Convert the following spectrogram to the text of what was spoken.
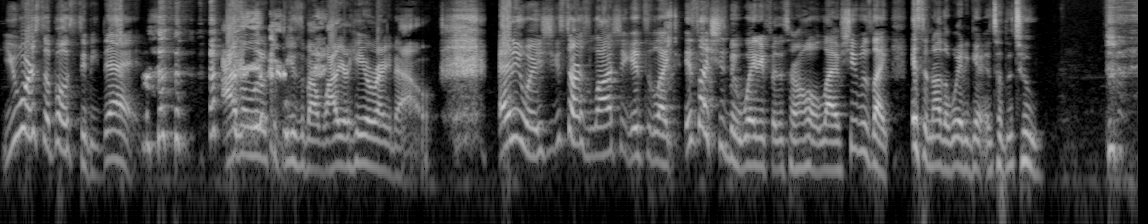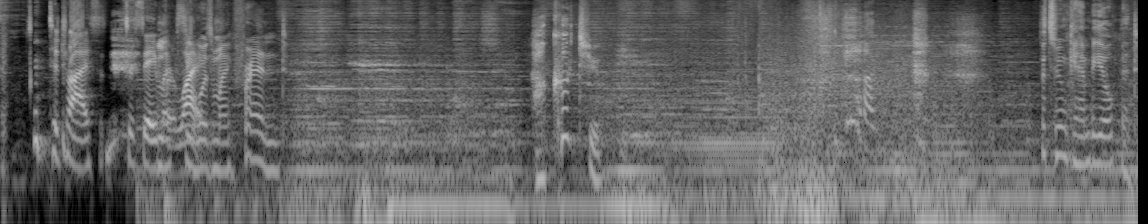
You were supposed to be dead." I'm a little confused about why you're here right now. Anyway, she starts launching into like it's like she's been waiting for this her whole life. She was like, "It's another way to get into the tomb." to try to save her Lexi life. was my friend. How could you? The tomb can be opened.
